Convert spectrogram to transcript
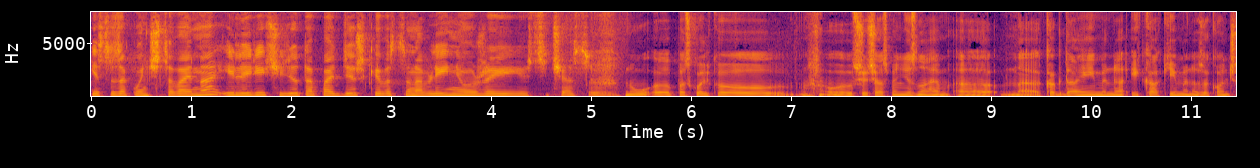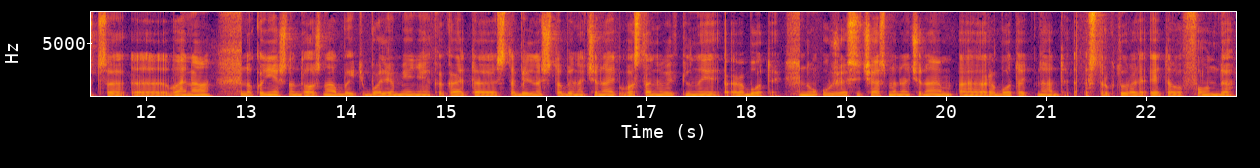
если закончится война, или речь идет о поддержке и восстановлении уже и сейчас? Ну, поскольку сейчас мы не знаем, э, когда именно и как именно закончится э, война, но, конечно, должна быть более-менее какая-то стабильность, чтобы начинать восстановительные работы. Но уже сейчас мы начинаем э, работать над структурой этого фонда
